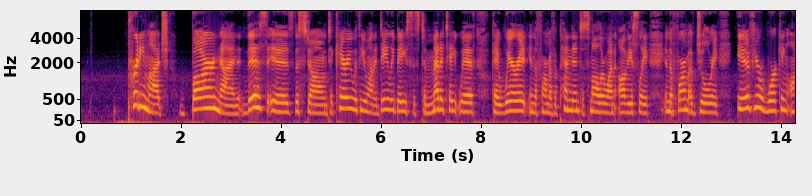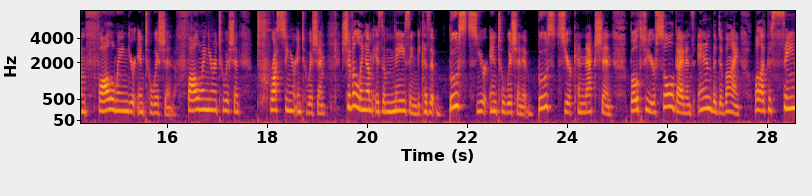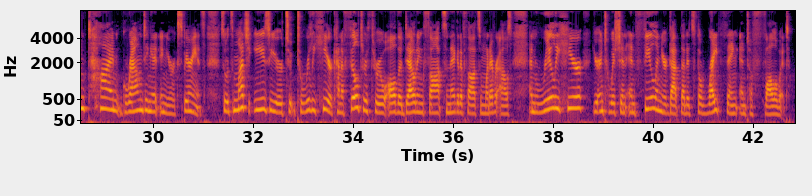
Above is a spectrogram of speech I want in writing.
pretty much bar none, this is the stone to carry with you on a daily basis, to meditate with. Okay, wear it in the form of a pendant, a smaller one, obviously, in the form of jewelry. If you're working on following your intuition, following your intuition, trusting your intuition, Shiva Lingam is amazing because it boosts your intuition, it boosts your connection both to your soul guidance and the divine, while at the same time grounding it in your experience. So it's much easier to, to really hear, kind of filter through all the doubting thoughts negative thoughts and whatever else, and really hear your intuition and feel in your gut that it's the right thing and to follow it.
